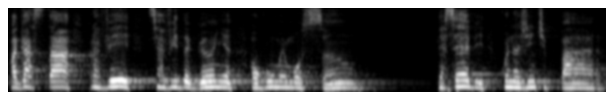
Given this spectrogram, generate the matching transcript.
a gastar para ver se a vida ganha alguma emoção. Percebe? Quando a gente para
